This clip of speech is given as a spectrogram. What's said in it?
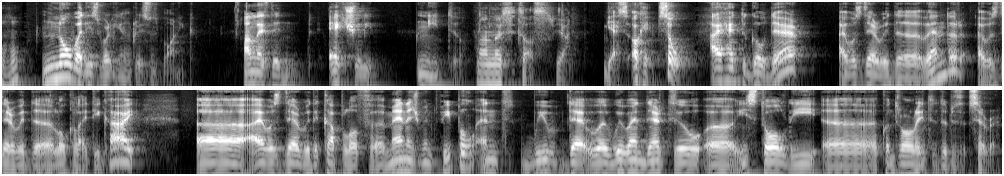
Mm-hmm. Nobody's working on Christmas morning, unless they actually need to. Unless it's us. Yeah. Yes. Okay. So I had to go there. I was there with the vendor. I was there with the local IT guy. Uh, I was there with a couple of uh, management people, and we there, we went there to uh, install the uh, controller into the server.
